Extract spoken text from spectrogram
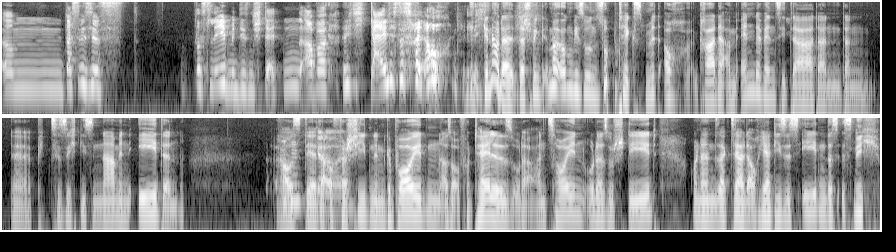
Ähm, das ist jetzt das Leben in diesen Städten, aber richtig geil ist das halt auch nicht. Genau, da, da schwingt immer irgendwie so ein Subtext mit, auch gerade am Ende, wenn sie da dann, dann äh, pickt sie sich diesen Namen Eden raus, mhm, der genau, da auf verschiedenen Gebäuden, also auf Hotels oder an Zäunen oder so steht. Und dann sagt sie halt auch, ja, dieses Eden, das ist nicht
